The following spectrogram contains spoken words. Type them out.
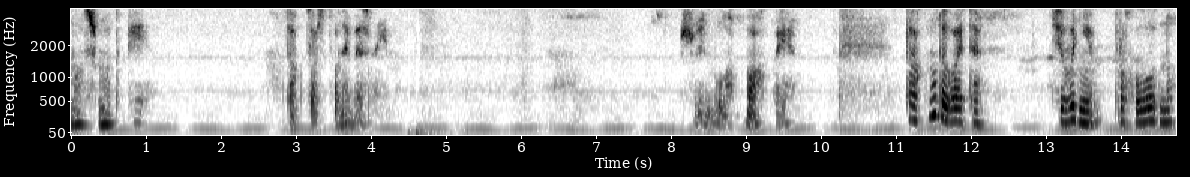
на шматки. Так, царство небесне Щось бахкає. Так, ну давайте. Сьогодні прохолодно.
